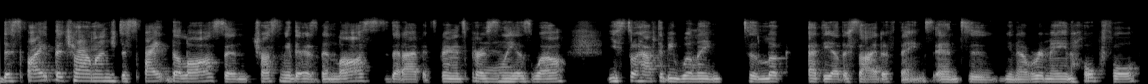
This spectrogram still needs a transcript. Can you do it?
despite the challenge, despite the loss, and trust me, there has been loss that I've experienced personally yeah. as well. You still have to be willing to look at the other side of things and to you know remain hopeful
